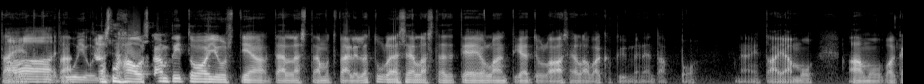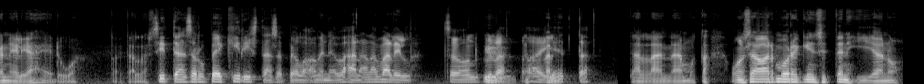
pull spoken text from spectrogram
tai Aa, että, juu, juu, sellaista juu. hauskanpitoa just ja tällaista, mutta välillä tulee sellaista, että tee jollain tietyllä aseella vaikka kymmenen tappoa. Näin, tai ammu, ammu vaikka neljä hedua tai tällaista. Sittenhän se rupeaa kiristään se pelaaminen vähän aina välillä. Se on kyllä, Kyllä, ai välillä. että. tällainen näin, mutta on se armorikin sitten hieno,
